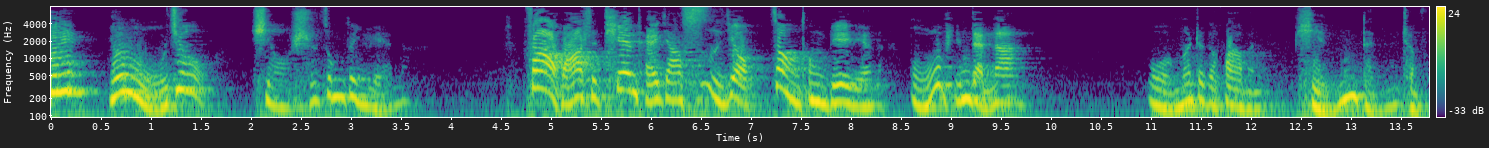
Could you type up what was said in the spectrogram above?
啊，华严有五教小十宗的缘呐，法华是天台加四教藏通别圆的，不平等呐。我们这个法门平等成佛，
